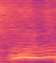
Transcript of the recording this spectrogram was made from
Let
